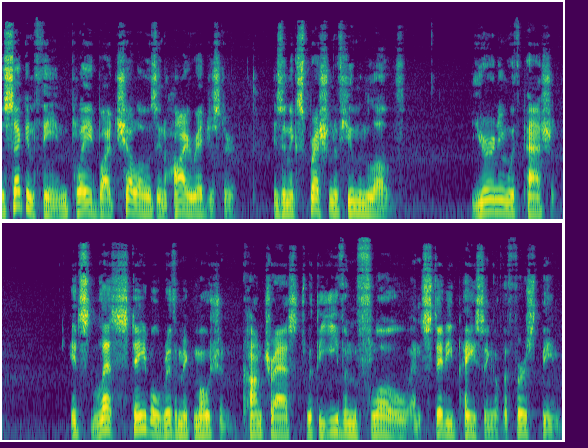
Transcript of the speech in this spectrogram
the second theme, played by cellos in high register, is an expression of human love, yearning with passion. Its less stable rhythmic motion contrasts with the even flow and steady pacing of the first theme.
